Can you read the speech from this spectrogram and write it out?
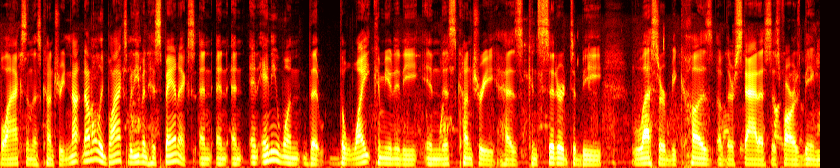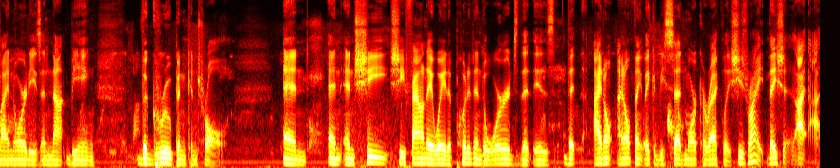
blacks in this country, not not only blacks but even Hispanics and and and and anyone that the white community in this country has considered to be lesser because of their status as far as being minorities and not being the group in control and and and she she found a way to put it into words that is that I don't I don't think they could be said more correctly. She's right. They should I, I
